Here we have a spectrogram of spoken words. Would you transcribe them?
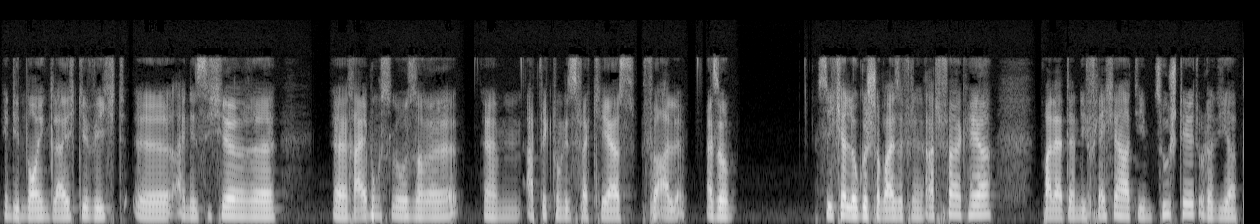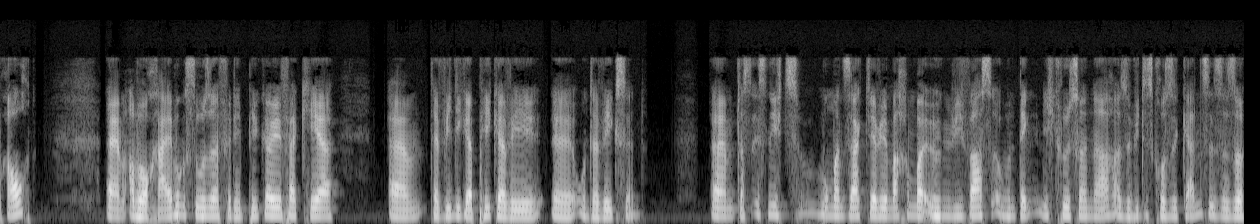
in dem neuen Gleichgewicht äh, eine sichere, äh, reibungslosere ähm, Abwicklung des Verkehrs für alle. Also sicher logischerweise für den Radverkehr, weil er dann die Fläche hat, die ihm zusteht oder die er braucht, ähm, aber auch reibungsloser für den Pkw-Verkehr, ähm, da weniger Pkw äh, unterwegs sind. Ähm, das ist nichts, wo man sagt, ja, wir machen mal irgendwie was und denken nicht größer nach, also wie das große Ganze ist. Also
